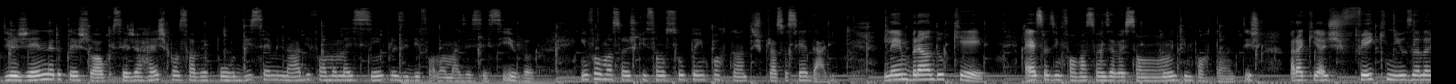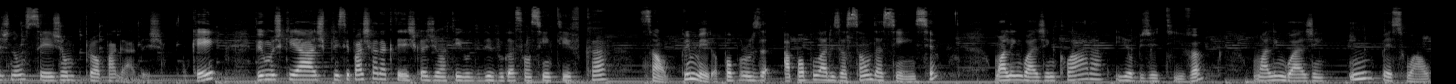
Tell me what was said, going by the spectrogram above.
de um gênero textual que seja responsável por disseminar de forma mais simples e de forma mais excessiva informações que são super importantes para a sociedade. Lembrando que essas informações elas são muito importantes para que as fake news elas não sejam propagadas ok? Vimos que as principais características de um artigo de divulgação científica são, primeiro, a popularização da ciência, uma linguagem clara e objetiva, uma linguagem impessoal,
